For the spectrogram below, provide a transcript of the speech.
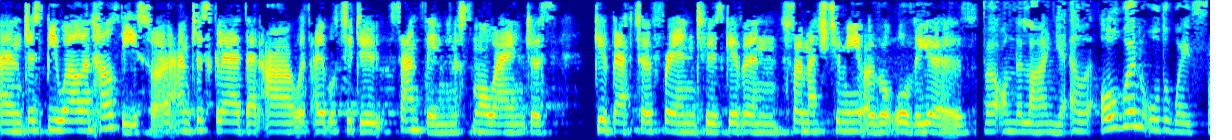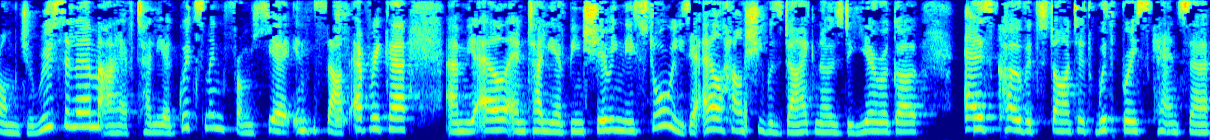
and just be well and healthy. So I'm just glad that I was able to do something in a small way and just give back to a friend who's given so much to me over all the years. On the line, Yael Olwyn, all the way from Jerusalem. I have Talia Gritzman from here in South Africa. Um, Yael and Talia have been sharing their stories. Yael, how she was diagnosed a year ago as COVID started with breast cancer,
